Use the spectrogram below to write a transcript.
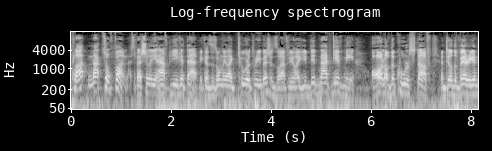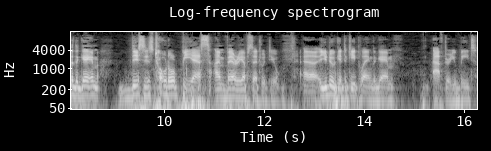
Plot not so fun, especially after you get that because there's only like two or three missions left. You're like, you did not give me all of the cool stuff until the very end of the game. This is total BS. I'm very upset with you. Uh, you do get to keep playing the game after you beat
